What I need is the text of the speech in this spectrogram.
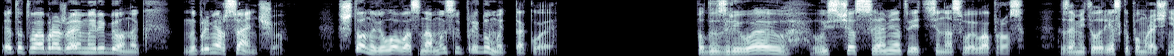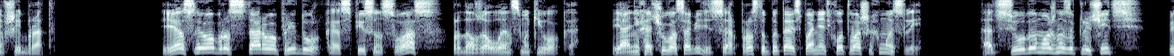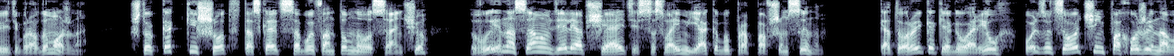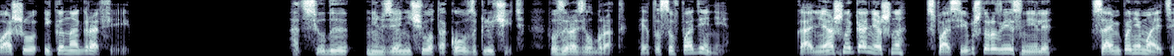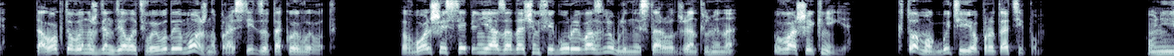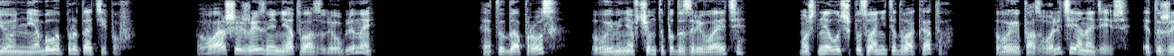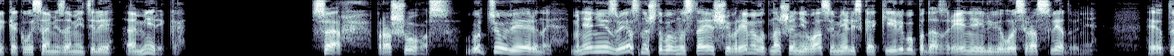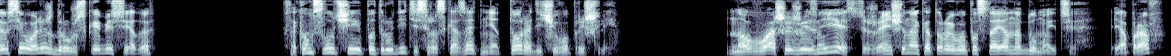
Этот воображаемый ребенок, например, Санчо, что навело вас на мысль придумать такое? «Подозреваю, вы сейчас сами ответите на свой вопрос», — заметил резко помрачневший брат. «Если образ старого придурка списан с вас», — продолжал Лэнс Макиока, «я не хочу вас обидеть, сэр, просто пытаюсь понять ход ваших мыслей. Отсюда можно заключить, ведь и правда можно, что как Кишот таскает с собой фантомного Санчо — вы на самом деле общаетесь со своим якобы пропавшим сыном, который, как я говорил, пользуется очень похожей на вашу иконографией. «Отсюда нельзя ничего такого заключить», — возразил брат. «Это совпадение». «Конечно, конечно. Спасибо, что разъяснили. Сами понимаете, того, кто вынужден делать выводы, можно простить за такой вывод. В большей степени я озадачен фигурой возлюбленной старого джентльмена в вашей книге. Кто мог быть ее прототипом? У нее не было прототипов. В вашей жизни нет возлюбленной? Это допрос? Вы меня в чем-то подозреваете? Может, мне лучше позвонить адвокату? Вы позволите, я надеюсь? Это же, как вы сами заметили, Америка. «Сэр, прошу вас, будьте уверены, мне неизвестно, чтобы в настоящее время в отношении вас имелись какие-либо подозрения или велось расследование. Это всего лишь дружеская беседа». «В таком случае потрудитесь рассказать мне то, ради чего пришли». «Но в вашей жизни есть женщина, о которой вы постоянно думаете. Я прав?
